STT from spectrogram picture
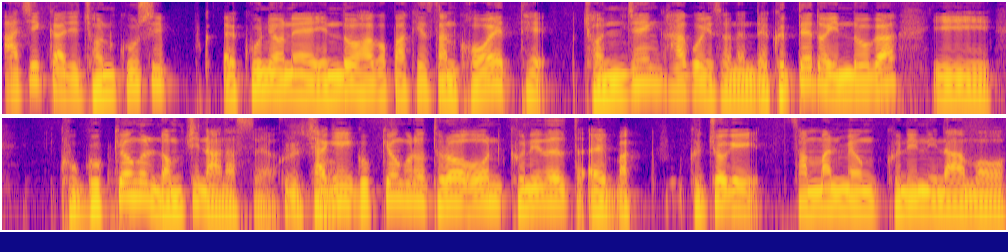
아, 직까지 1999년에 인도하고 파키스탄 거의 대, 전쟁하고 있었는데 그때도 인도가 이 구- 국경을 넘진 않았어요. 그렇죠. 자기 국경으로 들어온 군인을 아니, 막 그쪽에 3만 명 군인이나 뭐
